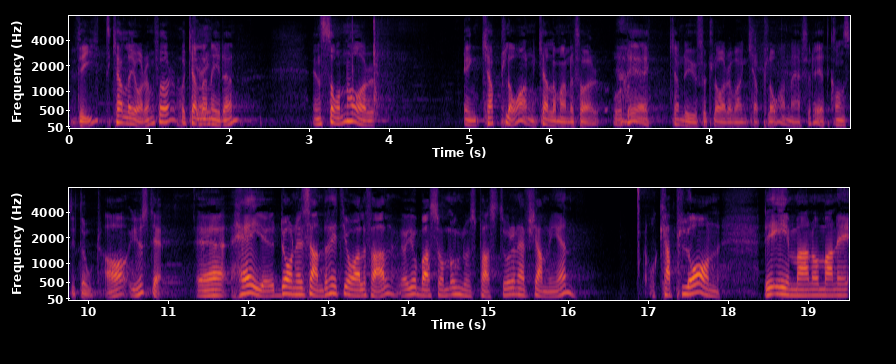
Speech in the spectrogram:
Vit kallar jag den för. Vad kallar ni den? En sån har en kaplan, kallar man det för. Och det kan du ju förklara vad en kaplan är, för det är ett konstigt ord. Ja, just det. Eh, Hej, Daniel Sander heter jag i alla fall. Jag jobbar som ungdomspastor i den här församlingen. Och kaplan, det är man om man är,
